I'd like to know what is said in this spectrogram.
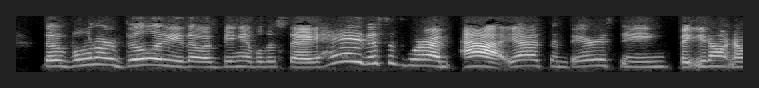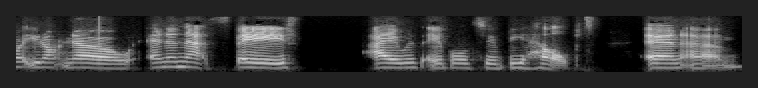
the vulnerability though of being able to say, Hey, this is where I'm at. Yeah, it's embarrassing, but you don't know what you don't know. And in that space, I was able to be helped and, um,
